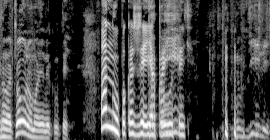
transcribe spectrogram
Ну, а чого воно має не крутити? А ну, покажи, як КПІ. крутить. В ділі.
